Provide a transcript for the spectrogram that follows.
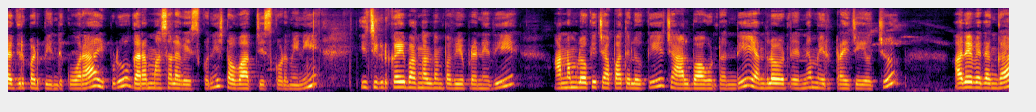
దగ్గర పడిపోయింది కూర. ఇప్పుడు గరం మసాలా వేసుకొని స్టవ్ ఆఫ్ చేసుకోవడమేని. ఈ చిక్కుడుకాయ బంగాళదుంప వేపుడు అనేది అన్నంలోకి చపాతీలోకి చాలా బాగుంటుంది. ఎందులోనైనా మీరు ట్రై చేయొచ్చు. అదేవిధంగా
